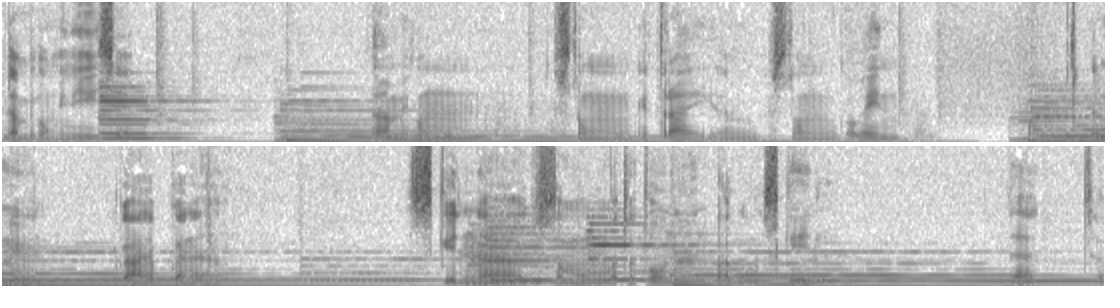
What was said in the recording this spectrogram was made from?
dami kong iniisip. Dami kong gustong itry, gustong gawin. Alam mo yun, maghanap ka na skill na gusto mong matutunan, bagong skill. That, so,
